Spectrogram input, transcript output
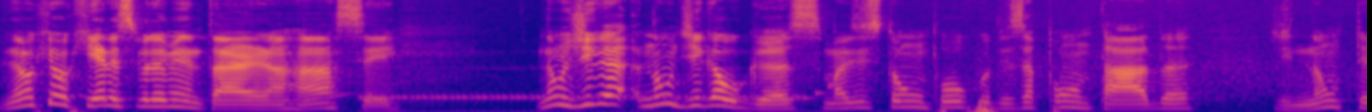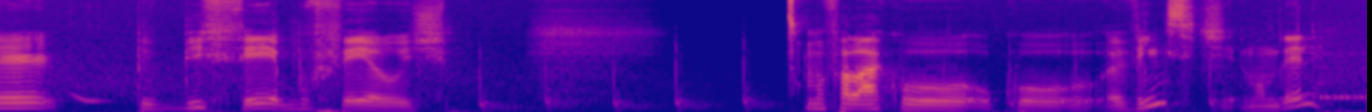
Não que eu queira experimentar, aham, sei. Não diga, não diga ao Gus, mas estou um pouco desapontada de não ter buffet, buffet hoje. Vamos falar com o Vincent, o nome dele?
